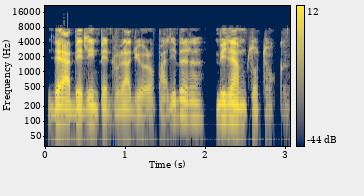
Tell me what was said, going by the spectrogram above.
De la Berlin pentru Radio Europa Liberă, William Totoc.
